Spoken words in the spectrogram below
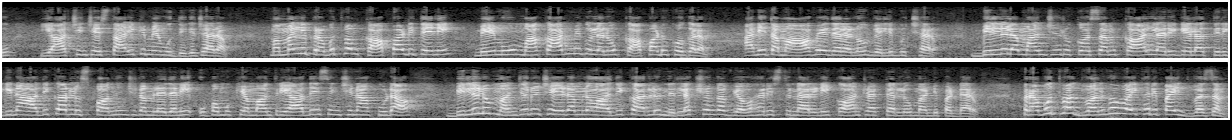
యాచించే స్థాయికి మేము దిగజారాం. మమ్మల్ని ప్రభుత్వం కాపాడితేనే మేము మా కార్మికులను కాపాడుకోగలం అని తమ ఆవేదనను వెళ్ళిబుచ్చారు బిల్లుల మంజూరు కోసం కాళ్ళరిగేలా తిరిగినా అధికారులు స్పందించడం లేదని ఉప ముఖ్యమంత్రి ఆదేశించినా కూడా బిల్లులు మంజూరు చేయడంలో అధికారులు నిర్లక్ష్యంగా వ్యవహరిస్తున్నారని కాంట్రాక్టర్లు మండిపడ్డారు. ప్రభుత్వ ద్వంద్వ వైఖరిపై ధ్వజం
